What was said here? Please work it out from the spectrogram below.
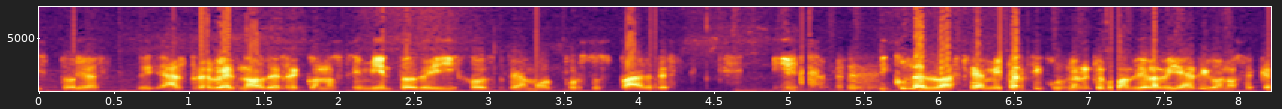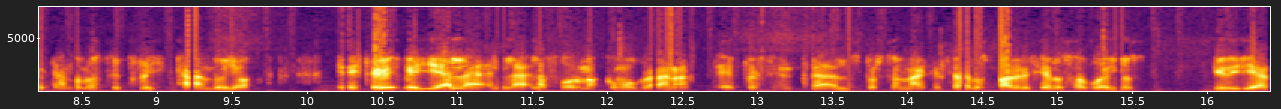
historias al revés, ¿no? De reconocimiento de hijos, de amor por sus padres. Y esta película lo hace a mí particularmente cuando yo la veía, digo, no sé qué tanto me estoy proyectando yo, este, veía la, la, forma como Branagh eh, presenta a los personajes, a los padres y a los abuelos. Yo diría,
